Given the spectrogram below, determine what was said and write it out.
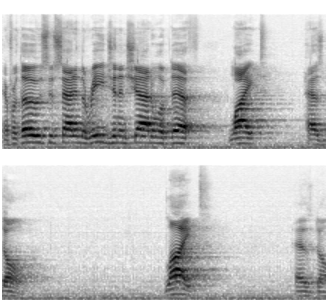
And for those who sat in the region and shadow of death, light has dawned. Light has dawned.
